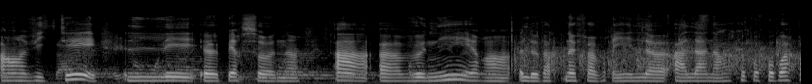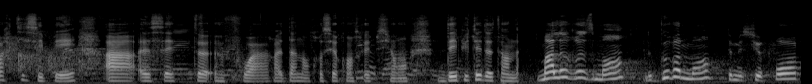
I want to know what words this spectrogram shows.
inviter les euh, personnes à, venir le 29 avril à l'ANAC pour pouvoir participer à cette foire dans notre circonscription. Député de Tanda. Malheureusement, le gouvernement de M. Ford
